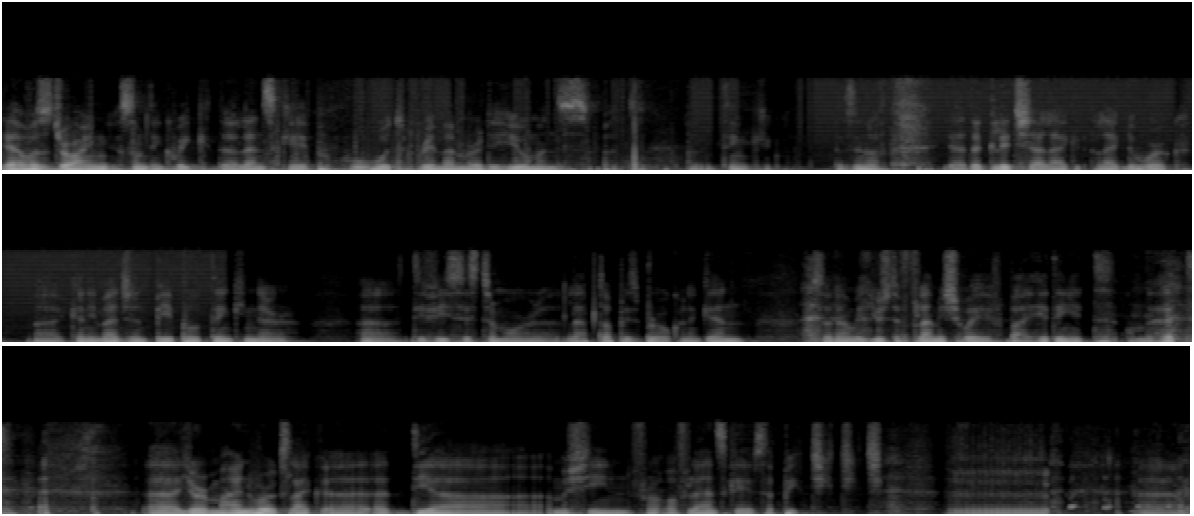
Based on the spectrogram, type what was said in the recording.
yeah, I was drawing something quick, the landscape. Who would remember the humans? But I think that's enough. Yeah, the glitch. I like. I like the work. I can imagine people thinking their uh, TV system or uh, laptop is broken again. So then we use the Flemish wave by hitting it on the head. Uh, your mind works like a, a dia machine of landscapes. A big um,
